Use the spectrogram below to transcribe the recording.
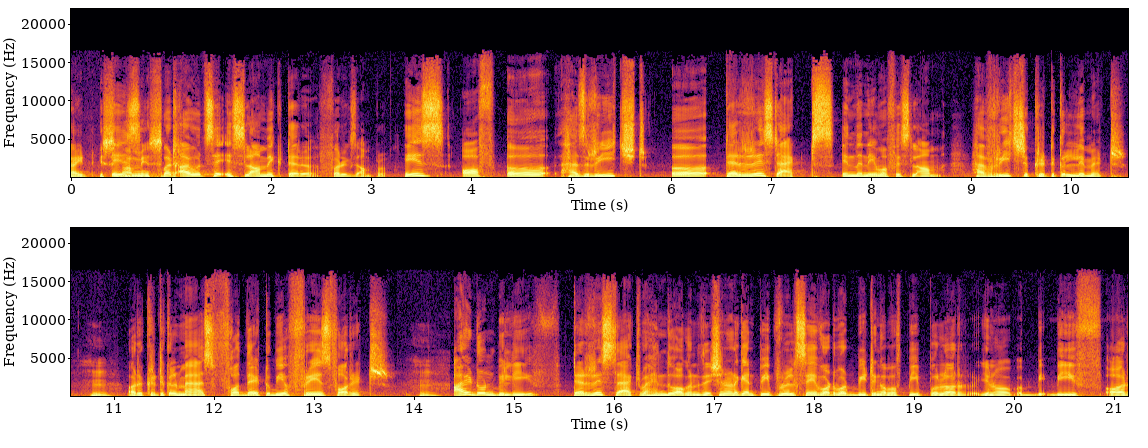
write is- Islamist. but I would say Islamic terror, for example, is of a has reached a terrorist acts in the name of Islam have reached a critical limit Hmm. or a critical mass for there to be a phrase for it. Hmm. I don't believe terrorist act by Hindu organization. And again people will say what about beating up of people or you know b- beef or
